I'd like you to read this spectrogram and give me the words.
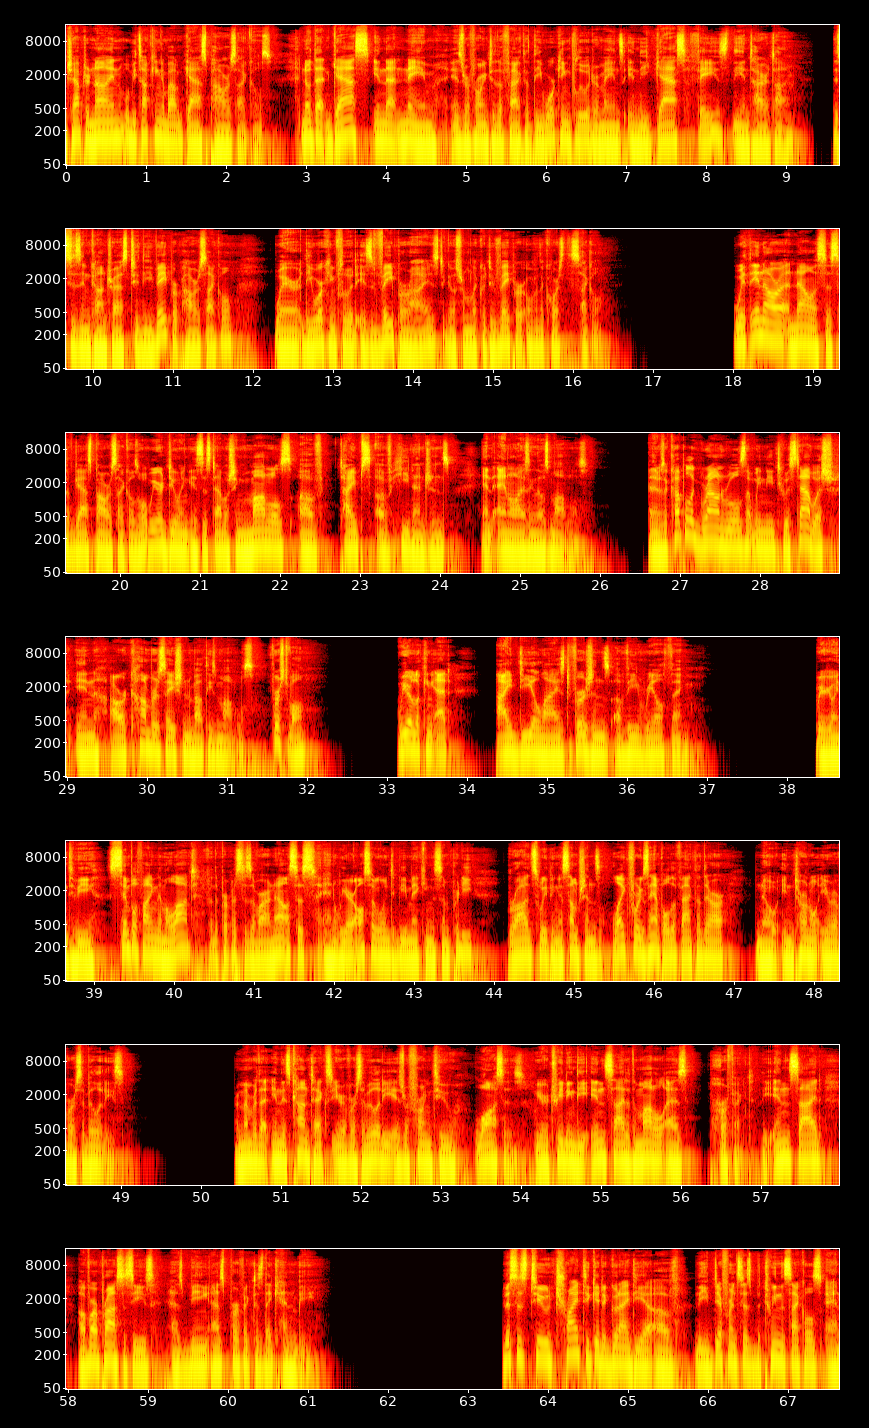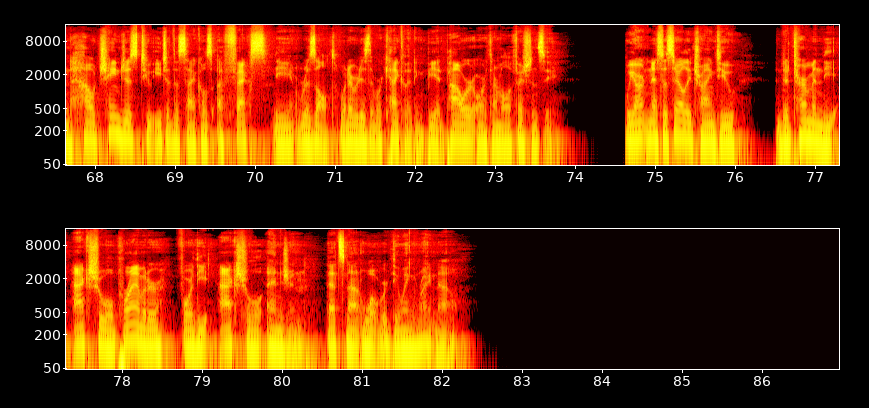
In Chapter 9, we'll be talking about gas power cycles. Note that gas in that name is referring to the fact that the working fluid remains in the gas phase the entire time. This is in contrast to the vapor power cycle, where the working fluid is vaporized, it goes from liquid to vapor over the course of the cycle. Within our analysis of gas power cycles, what we are doing is establishing models of types of heat engines and analyzing those models. And there's a couple of ground rules that we need to establish in our conversation about these models. First of all, we are looking at idealized versions of the real thing. We're going to be simplifying them a lot for the purposes of our analysis, and we are also going to be making some pretty broad sweeping assumptions, like, for example, the fact that there are no internal irreversibilities. Remember that in this context, irreversibility is referring to losses. We are treating the inside of the model as perfect, the inside of our processes as being as perfect as they can be. This is to try to get a good idea of the differences between the cycles and how changes to each of the cycles affects the result, whatever it is that we're calculating, be it power or thermal efficiency. We aren't necessarily trying to determine the actual parameter for the actual engine. That's not what we're doing right now.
